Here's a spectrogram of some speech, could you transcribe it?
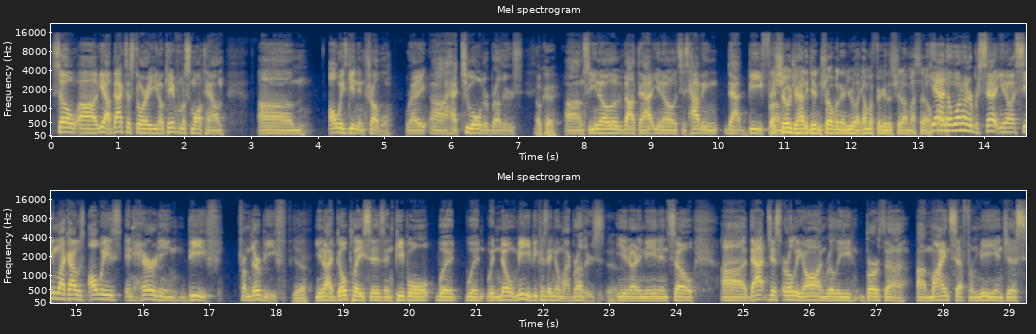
So, uh, yeah, back to the story. You know, came from a small town. Um, always getting in trouble, right? Uh, I had two older brothers. Okay. Um, so you know a little bit about that. You know, it's just having that beef from. They showed you how to get in trouble, and then you were like, "I'm gonna figure this shit out myself." yeah, Oh. no, 100%. You know, it seemed like I was always inheriting beef from their beef. Yeah. You know, I'd go places and people would would would know me because they know my brothers. You know what I mean? And so uh, that just early on really birthed a, a mindset for me and just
